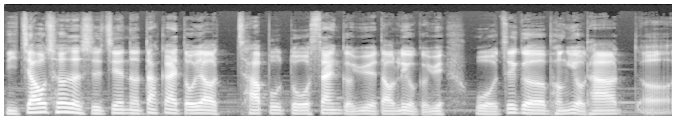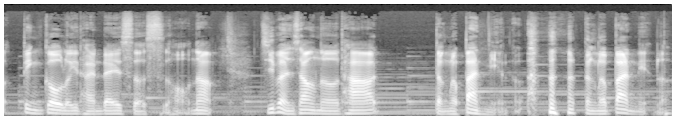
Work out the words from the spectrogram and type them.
你交车的时间呢，大概都要差不多三个月到六个月。我这个朋友他呃订购了一台 Lexus 哈，那基本上呢，他等了半年了，等了半年了。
